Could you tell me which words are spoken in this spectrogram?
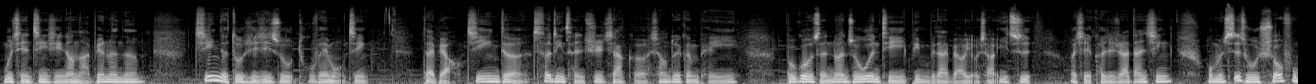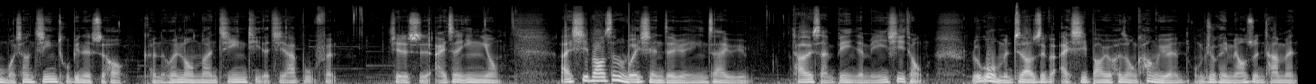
目前进行到哪边了呢？基因的读取技术突飞猛进，代表基因的测定程序价格相对更便宜。不过，诊断出问题并不代表有效医治，而且科学家担心，我们试图修复某项基因突变的时候，可能会弄乱基因体的其他部分。接着是癌症应用，癌细胞这么危险的原因在于，它会闪避你的免疫系统。如果我们知道这个癌细胞有何种抗原，我们就可以瞄准它们。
